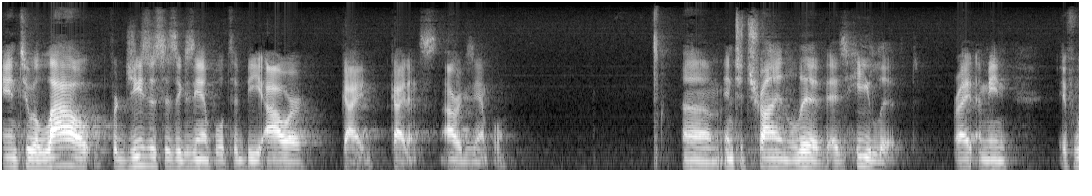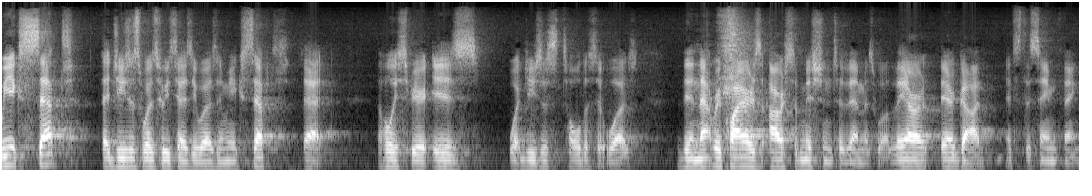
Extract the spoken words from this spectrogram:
and to allow for Jesus' example to be our guide, guidance, our example. Um, and to try and live as he lived, right? I mean, if we accept that Jesus was who he says he was, and we accept that the Holy Spirit is what Jesus told us it was, then that requires our submission to them as well. They are, their God. It's the same thing.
